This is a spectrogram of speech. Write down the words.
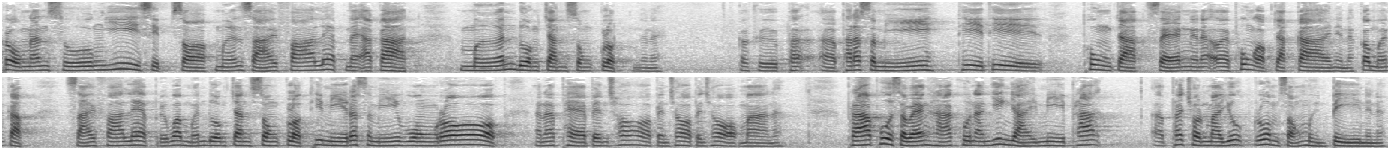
พระองค์นั้นสูง 20 ศอกเหมือนสายฟ้าแลบในอากาศ เหมือนดวงจันทร์ทรงกลดเนะนะก็คือพระพระรัศมีที่ที่พุ่งจากแสงเนี่ยนะพุ่งออกจากกายเนี่ยนะก็เหมือนกับสายฟ้าแลบหรือว่าเหมือนดวงจันทร์ทรงกรดที่มีรัศมีวงรอบนนะแผ่เป็นช่อเป็นช่อเป็นช่อออกมานะพระผู้สแสวงหาคุณอันยิ่งใหญ่มีพระพระชนมายุร่วมสองหมื่นปีเนี่ยนะ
